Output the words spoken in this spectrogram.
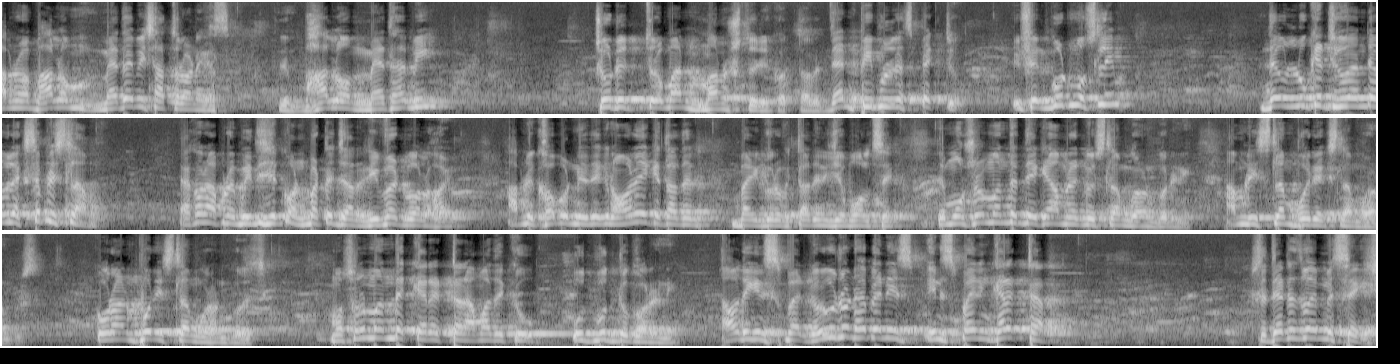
আপনার ভালো মেধাবী ছাত্র অনেক আছে। ভালো মেধাবী, চরিত্রবান মানুষ তৈরি করতে হবে। Then people respect you if your good Muslim they will look at you and they will accept Islam এখন আপনার বিদেশে কনভার্টে যারা রিভার্ট বলা হয়, আপনি খবর নিয়ে দেখেন অনেকে তাদের বায়োগ্রাফি তাদের নিজে বলছে যে মুসলমানদের দেখে আমরা কেউ ইসলাম গ্রহণ করিনি, আমরা ইসলাম পড়ে ইসলাম গ্রহণ করেছি, কোরআন পড়ে ইসলাম গ্রহণ করেছি। মুসলমানদের ক্যারেক্টার আমাদেরকে উদ্বুদ্ধ করেনি আমাদেরকে ইন্সপায়ার করে we don't have any inspiring character so that is my message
